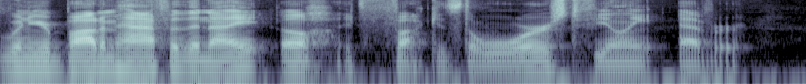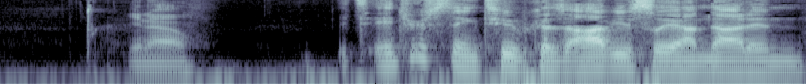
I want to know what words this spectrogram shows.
when you're bottom half of the night, oh, it fuck, it's the worst feeling ever. You know. It's interesting too because obviously I'm not in.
